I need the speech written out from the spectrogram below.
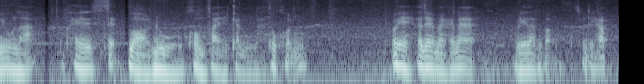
มิวระให้เสร็จรอดูโคมไฟกันนะทุกคน โอเคเจอกันใหม่ข้างหน้าวันนี้ลาไปก่อน สวัสดีครับ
